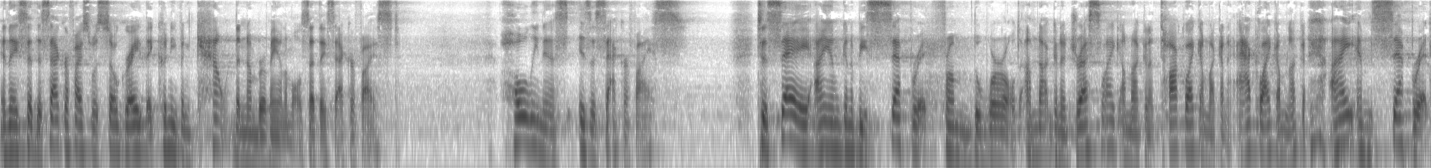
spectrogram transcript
And they said the sacrifice was so great they couldn't even count the number of animals that they sacrificed. Holiness is a sacrifice to say, I am going to be separate from the world. I'm not going to dress like, I'm not going to talk like, I'm not going to act like, I'm not going to. I am separate.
